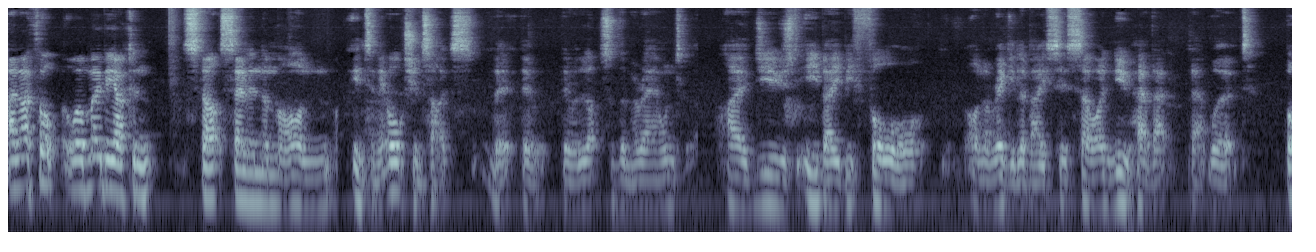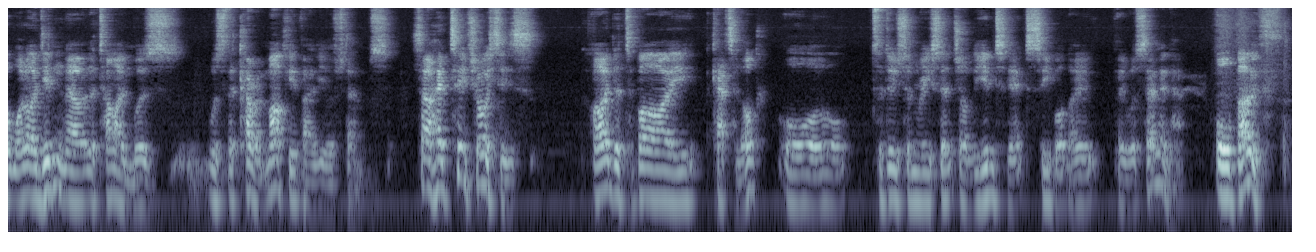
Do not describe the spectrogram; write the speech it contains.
And I thought, well, maybe I can start selling them on internet auction sites. There, there, there were lots of them around. I had used eBay before on a regular basis, so I knew how that, that worked. But what I didn't know at the time was was the current market value of stamps. So I had two choices: either to buy a catalogue or to do some research on the internet to see what they, they were selling at, or both.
